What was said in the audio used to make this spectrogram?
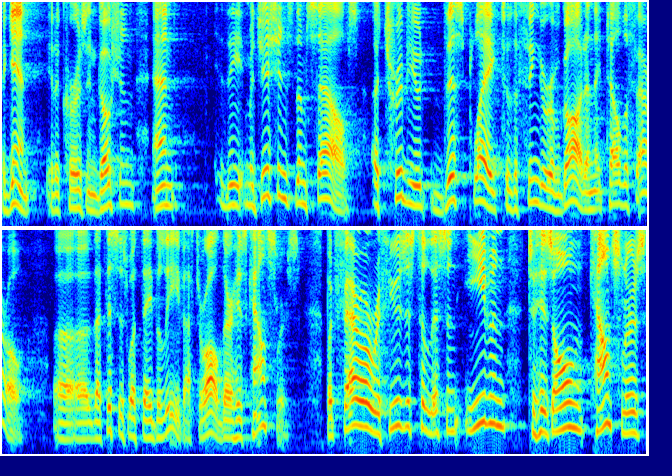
Again, it occurs in Goshen and the magicians themselves attribute this plague to the finger of God and they tell the Pharaoh uh, that this is what they believe. After all, they're his counselors. But Pharaoh refuses to listen even to his own counselors'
